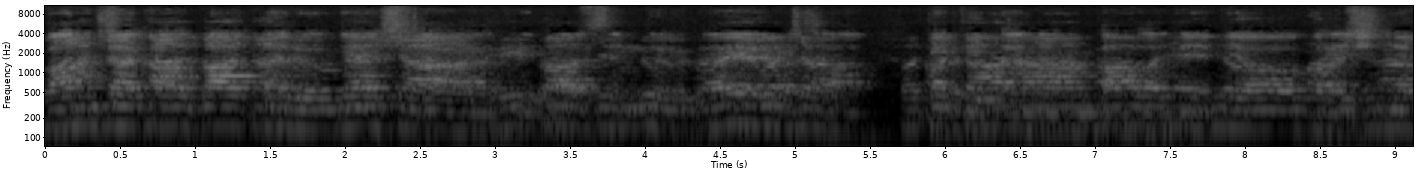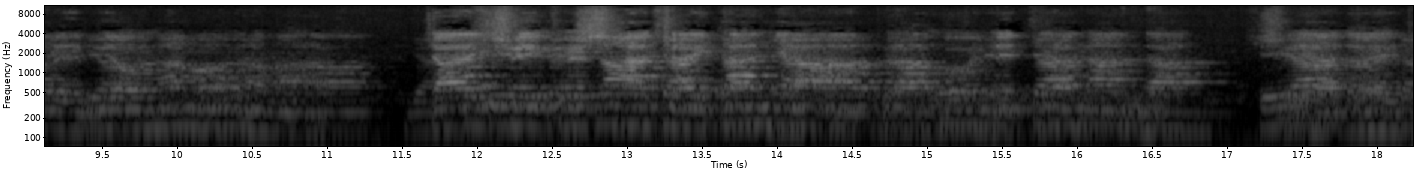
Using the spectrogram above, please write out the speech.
वाञ्छाकाल्पातरुभ्यश्च कृपा सिन्धुभैव च पतितानां पावनेभ्यो वैष्णवेभ्यो नमो नमः। जय श्री कृष्ण चैतन्य, प्रभु नित्यानन्द। श्री अद्वैत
